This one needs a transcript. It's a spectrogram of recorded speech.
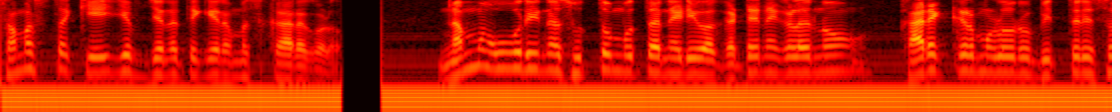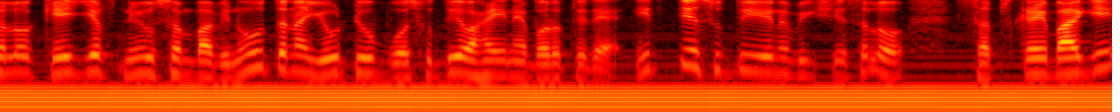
ಸಮಸ್ತ ಕೆಜಿಎಫ್ ಜನತೆಗೆ ನಮಸ್ಕಾರಗಳು. ನಮ್ಮ ಊರಿನ ಸುತ್ತಮುತ್ತ ನಡೆಯುವ ಘಟನೆಗಳನ್ನು ಕಾರ್ಯಕ್ರಮಗಳನ್ನು ಬಿತ್ತರಿಸಲು ಕೆಜಿಎಫ್ ನ್ಯೂಸ್ ಎಂಬ ವಿನೂತನ ಯೂಟ್ಯೂಬ್ ಸುದ್ದಿವಾಹಿನಿ ಬರುತ್ತಿದೆ. ನಿತ್ಯ ಸುದ್ದಿಯನ್ನು ವೀಕ್ಷಿಸಲು ಸಬ್ಸ್ಕ್ರೈಬ್ ಆಗಿ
